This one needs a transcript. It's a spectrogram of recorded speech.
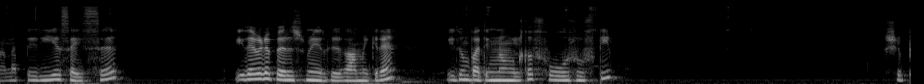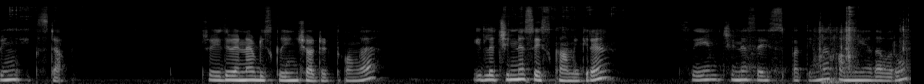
நல்லா பெரிய சைஸு இதை விட பெருசுமே இருக்குது காமிக்கிறேன். இதுவும் பார்த்திங்கன்னா உங்களுக்கு four fifty shipping extra so இது வேணால் இப்படி ஸ்க்ரீன்ஷாட் எடுத்துக்கோங்க. இதில் சின்ன சைஸ் காமிக்கிறேன். சேம் சின்ன சைஸ் பார்த்திங்கன்னா கம்மியாக தான் வரும்.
